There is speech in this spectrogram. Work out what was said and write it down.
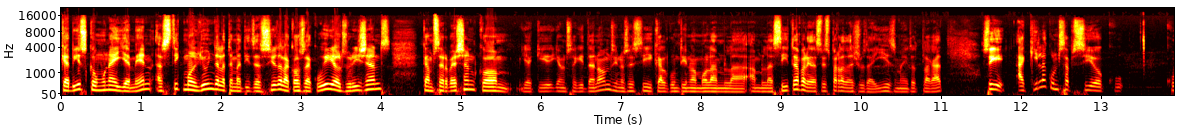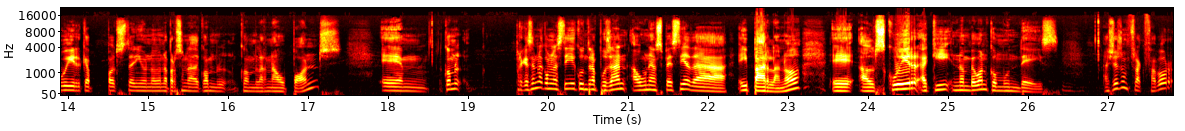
que vist com un aïllament, estic molt lluny de la tematització de la cosa queer i els orígens que em serveixen com, i aquí hi ha un seguit de noms i no sé si cal continuar molt amb la, amb la cita perquè després parla de judaïsme i tot plegat. O sigui, aquí la concepció queer que pots tenir una d'una persona com, com l'Arnau Pons, eh, com, perquè sembla com l'estigui contraposant a una espècie de... Ell parla, no? Eh, els queer aquí no em veuen com un d'ells. Això és un flac favor?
